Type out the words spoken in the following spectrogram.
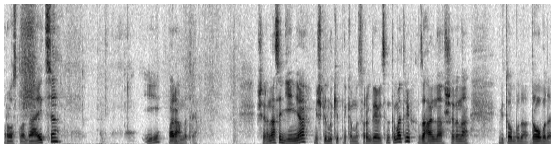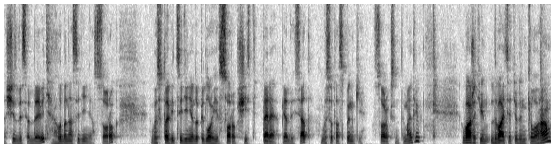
розкладається. І параметри. Ширина сидіння між підлокітниками 49 см, загальна ширина від обода до обода 69 глибина сидіння 40 Висота від сидіння до підлоги 46-50, висота спинки 40 см. Важить він 21 кг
